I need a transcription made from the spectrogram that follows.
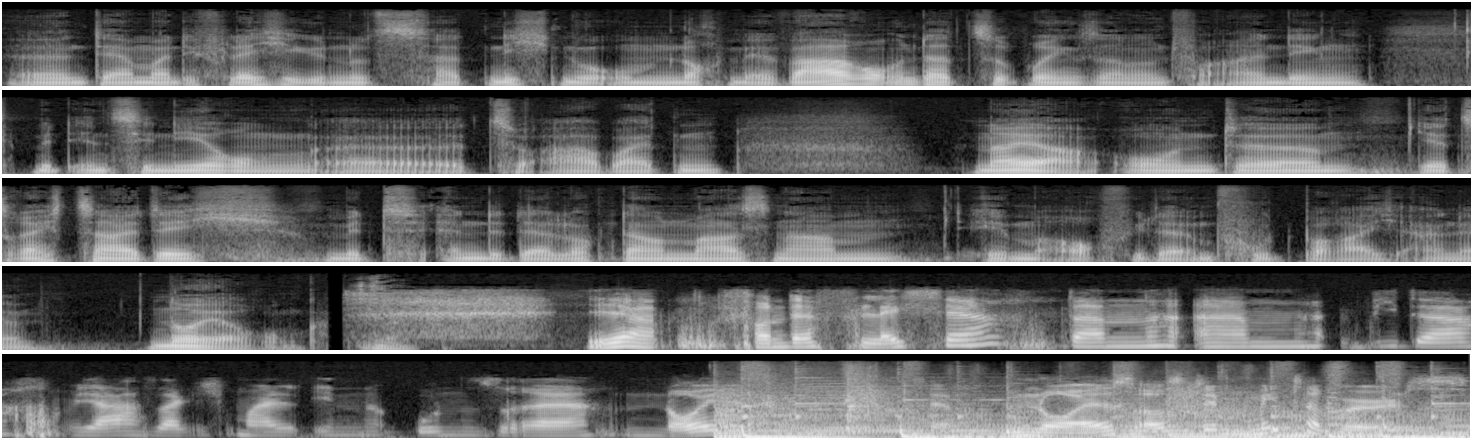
äh, der man die Fläche genutzt hat, nicht nur um noch mehr Ware unterzubringen, sondern vor allen Dingen mit Inszenierung äh, zu arbeiten. Naja, und äh, jetzt rechtzeitig mit Ende der Lockdown-Maßnahmen eben auch wieder im Food-Bereich eine Neuerung. Ja. Ja, von der Fläche dann ähm, wieder, ja, sag ich mal, in unsere neue Neues aus dem Metaverse.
